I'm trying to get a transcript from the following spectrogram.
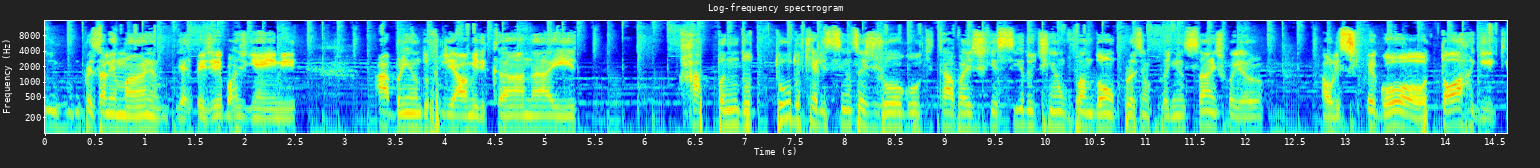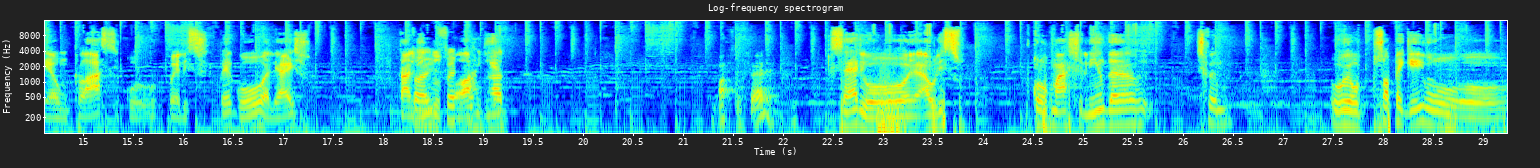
empresa alemã de RPG board game, abrindo filial americana e rapando tudo que é licenças de jogo que estava esquecido. Tinha um fandom, por exemplo, foi Insanes, foi o- a Ulisses que pegou, o Torg, que é um clássico, foi a Ulisses que pegou, aliás. Tá Torg lindo o Torg. Nossa, sério? Sério, a Ulisses colocou uma arte linda. Eu só peguei o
